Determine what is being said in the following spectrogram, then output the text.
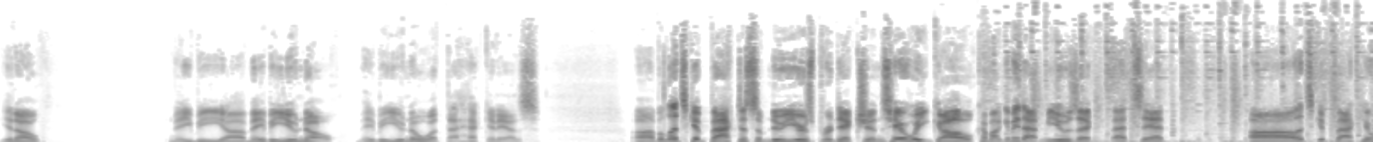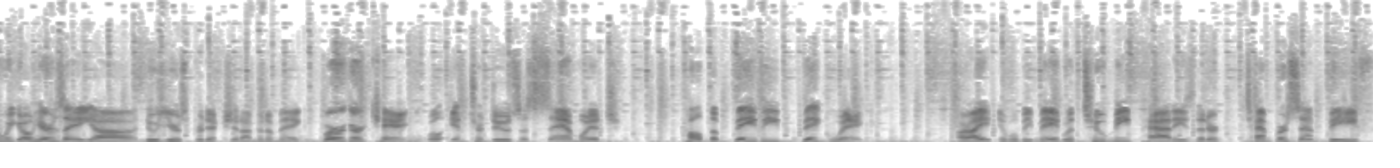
you know, Maybe uh, maybe you know. Maybe you know what the heck it is. Uh, but let's get back to some New Year's predictions. Here we go. Come on, give me that music. That's it. Uh, let's get back. Here we go. Here's a uh, New Year's prediction I'm going to make. Burger King will introduce a sandwich called the Baby Big Wig. All right? It will be made with two meat patties that are 10% beef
